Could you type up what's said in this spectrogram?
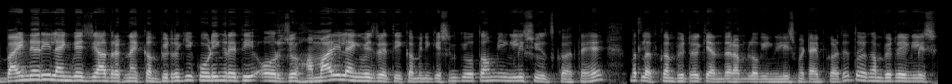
बाइनरी लैंग्वेज याद रखना है, कंप्यूटर की कोडिंग रहती है, और जो हमारी लैंग्वेज रहती है कम्युनिकेशन की, वो तो हम इंग्लिश यूज़ करते हैं। मतलब कंप्यूटर के अंदर हम लोग इंग्लिश में टाइप करते हैं तो कंप्यूटर इंग्लिश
